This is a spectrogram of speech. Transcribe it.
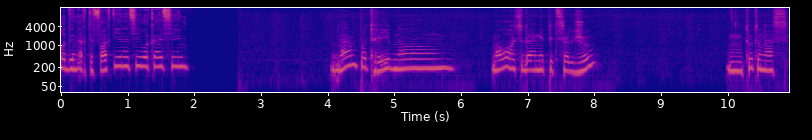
один артефакт є на цій локації. Нам потрібно. Малого сюди я не підсаджу. Тут у нас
